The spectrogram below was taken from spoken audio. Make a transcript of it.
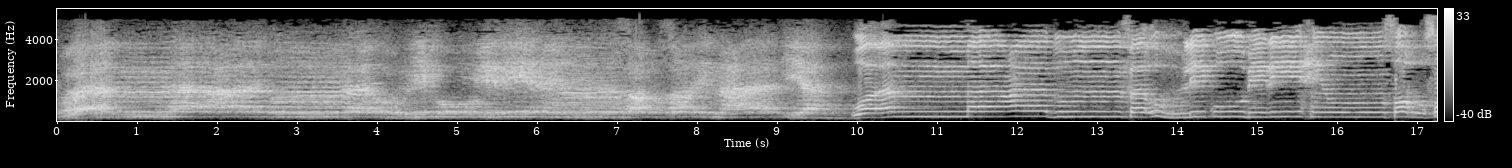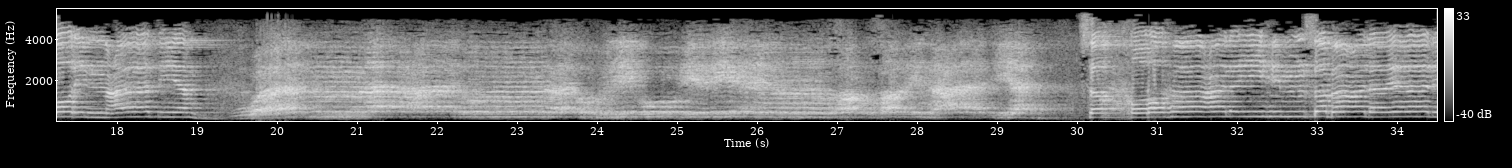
وأما عاد فأهلكوا بريح صرصر عاتية. وأما عاد فأهلكوا بريح صرصر عاتية وأما سخرها عليهم سبع ليال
